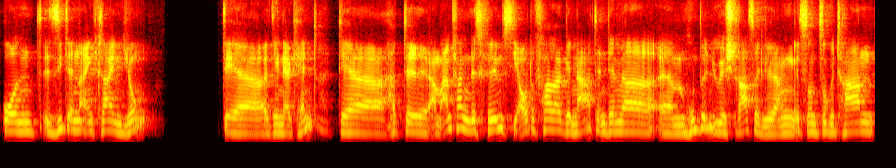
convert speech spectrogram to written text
und sieht dann einen kleinen Jungen, der, den er kennt. Der hatte am Anfang des Films die Autofahrer genaht, indem er ähm, humpelnd über die Straße gegangen ist und so getan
